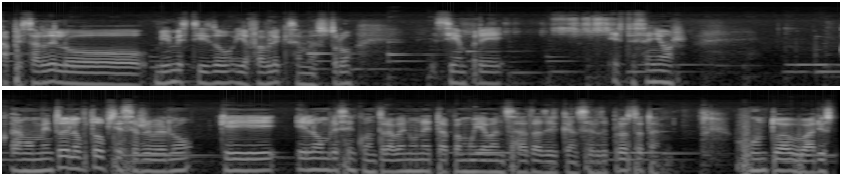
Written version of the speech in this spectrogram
a pesar de lo bien vestido y afable que se mostró siempre este señor, al momento de la autopsia se reveló que el hombre se encontraba en una etapa muy avanzada del cáncer de próstata, junto a varios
